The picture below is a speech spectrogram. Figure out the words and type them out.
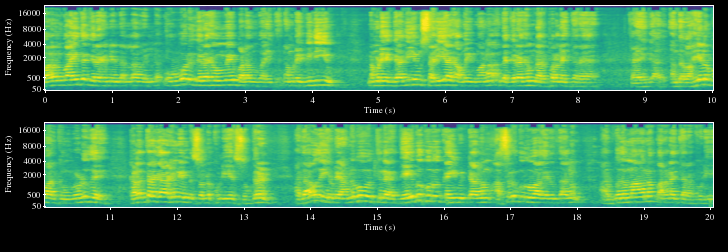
பலம் வாய்ந்த கிரகம் என்றெல்லாம் இல்லை. ஒவ்வொரு கிரகமுமே பலம் வாய்ந்து நம்முடைய விதியும் நம்முடைய கதியும் சரியாக அமையுமானால் அந்த கிரகம் நற்பலனை தர தயங்காது. அந்த வகையில் பார்க்கும் பொழுது களத்திரகாரகன் என்று சொல்லக்கூடிய சுக்ரன் அதாவது என்னுடைய அனுபவத்தில் தேவகுரு கைவிட்டாலும் அசுரகுருவாக இருந்தாலும் அற்புதமான பலனை தரக்கூடிய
